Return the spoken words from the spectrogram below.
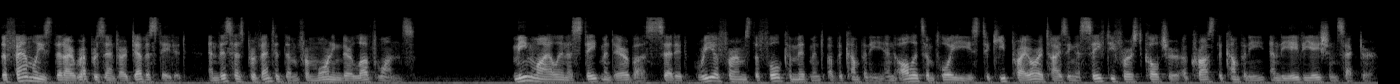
The families that I represent are devastated, and this has prevented them from mourning their loved ones. Meanwhile in a statement Airbus said it reaffirms the full commitment of the company and all its employees to keep prioritizing a safety-first culture across the company and the aviation sector.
